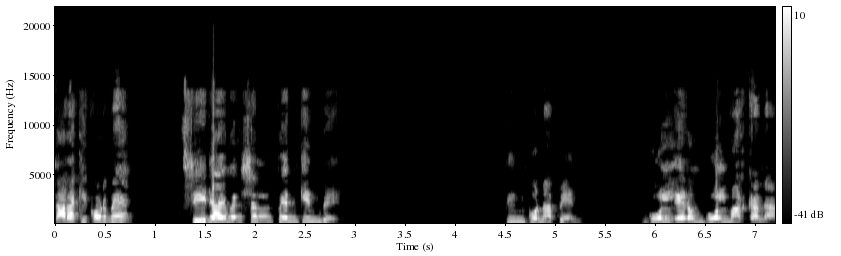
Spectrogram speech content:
তারা কি করবে? থ্রি ডাইমেনশনাল পেন কিনবে। তিন কোনা পেন গোল, এরম গোল মার্কা না।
